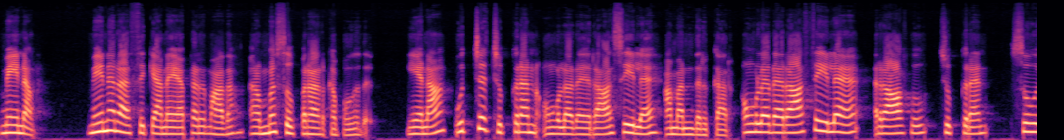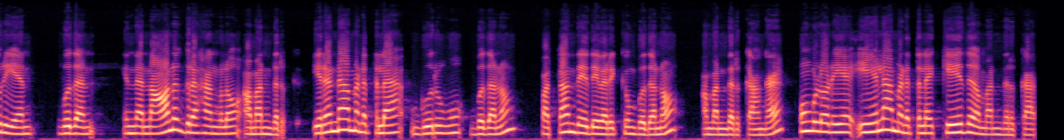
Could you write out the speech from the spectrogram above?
மீனம். மீன ராசிக்கான ஏப்ரல் மாதம் ரொம்ப சூப்பரா இருக்க போகுது. ஏன்னா உச்ச சுக்கரன் உங்களோட ராசியில அமர்ந்திருக்கார். உங்களோட ராசியில ராகு சுக்கரன் சூரியன் புதன் இந்த நாலு கிரகங்களும் அமர்ந்திருக்கு. இரண்டாம் இடத்துல குருவும் புதனும் பத்தாம் தேதி வரைக்கும் புதனும் அமர்ந்திருக்காங்க. உங்களுடைய ஏழாம் இடத்துல கேது அமர்ந்திருக்கார்.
